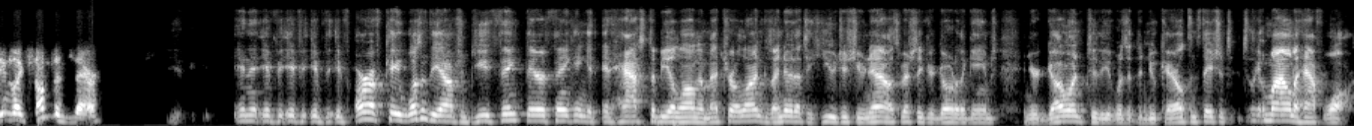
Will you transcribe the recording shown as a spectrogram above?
seems like something's there and if, if if if RFK wasn't the option, do you think they're thinking it, it has to be along a metro line? Because I know that's a huge issue now, especially if you're going to the games and you're going to the was it the New Carrollton station? It's like a mile and a half walk.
